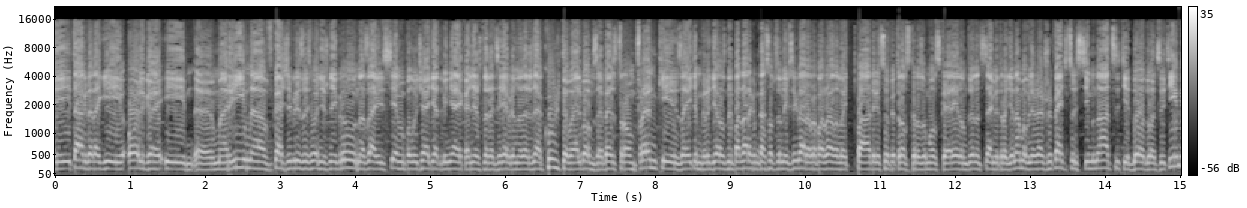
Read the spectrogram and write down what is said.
Итак, дорогие Ольга и э, Марина, в качестве приза за сегодняшнюю игру на зависть всем вы получаете от меня и, конечно же, от Серебряного Дождя культовый альбом The Best From Frankie. За этим грандиозным подарком, как, собственно, и всегда, добро пожаловать по адресу Петровско-Разумовская, рядом 12 метро Динамо, в ближайшую пятницу с 17 до 20.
